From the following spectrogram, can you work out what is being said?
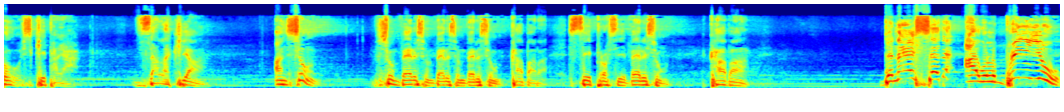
Libros Kipaya, Zalakia, and soon, soon, very soon, very soon, very soon, Kabara, Say, Seprosi, very soon, Kabara. The next said, I will bring you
